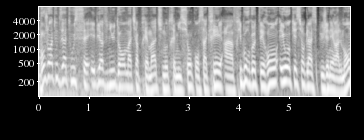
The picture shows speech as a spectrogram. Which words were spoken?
Bonjour à toutes et à tous et bienvenue dans Match après match, notre émission consacrée à Fribourg-Gotteron et au hockey sur glace plus généralement.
